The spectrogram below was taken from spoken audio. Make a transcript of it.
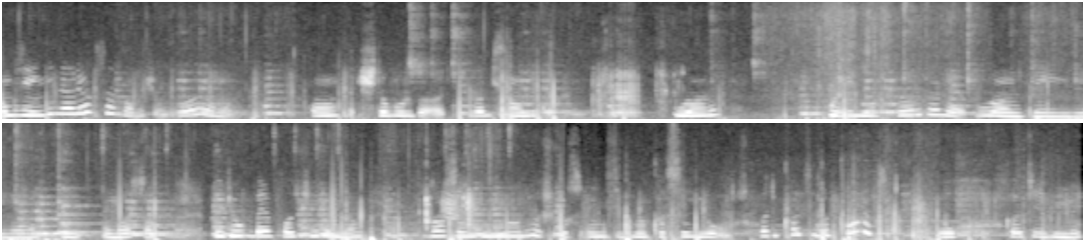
Lan bu zengin nereye saklamış? Var mı? Aa işte burada. Burada bir sandık var. Ulan bu elmaslar da ne? Ulan zengin. Bu, bunlar sak. Çocuğum ben fakirim lan. Ulan sen dünyanı yaşıyorsun. En iyisi buradan kasa iyi olur. Hadi kaç lan kaç. Oh kaç evime.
